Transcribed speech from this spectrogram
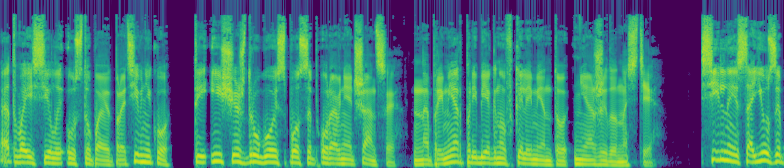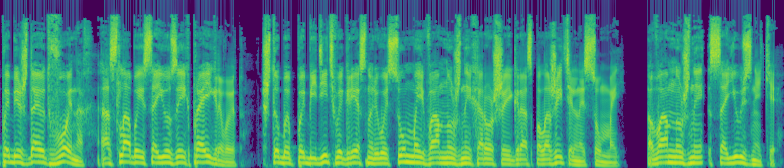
а твои силы уступают противнику, ты ищешь другой способ уравнять шансы, например, прибегнув к элементу неожиданности. Сильные союзы побеждают в войнах, а слабые союзы их проигрывают. Чтобы победить в игре с нулевой суммой, вам нужны хорошая игра с положительной суммой. Вам нужны союзники.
